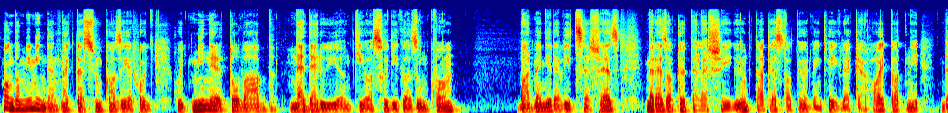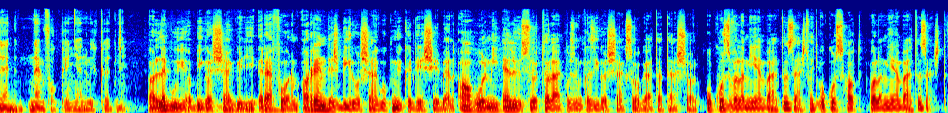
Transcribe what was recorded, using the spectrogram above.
Mondom, mi mindent megteszünk azért, hogy, hogy minél tovább ne derüljön ki az, hogy igazunk van, bármennyire vicces ez, mert ez a kötelességünk, tehát ezt a törvényt végre kell hajtatni, de nem fog könnyen működni. A legújabb igazságügyi reform a rendes bíróságok működésében, ahol mi először találkozunk az igazságszolgáltatással, okoz valamilyen változást, vagy okozhat valamilyen változást?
